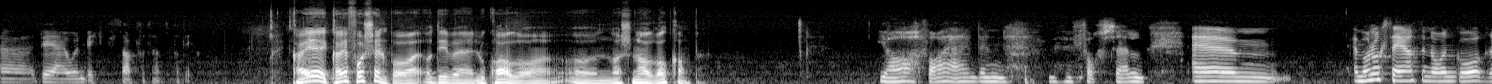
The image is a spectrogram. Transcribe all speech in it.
eh, det er jo en viktig sak for Senterpartiet. Hva er, hva er forskjellen på å drive lokal og, og nasjonal valgkamp? Ja, hva er den forskjellen? Jeg må nok si at når en går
